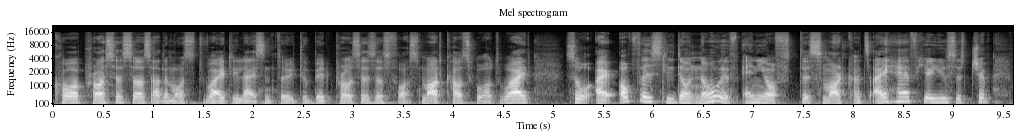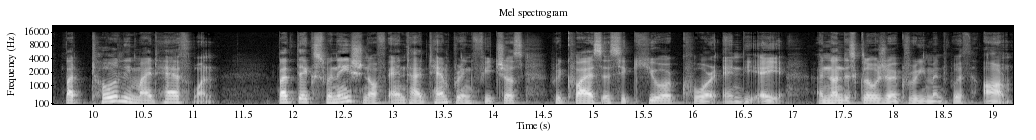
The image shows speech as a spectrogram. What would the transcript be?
Core processors are the most widely licensed 32-bit processors for smart cards worldwide. So I obviously don't know if any of the smart cards I have here use this chip, but totally might have one. But the explanation of anti-tampering features requires a Secure Core NDA, a non-disclosure agreement with ARM.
